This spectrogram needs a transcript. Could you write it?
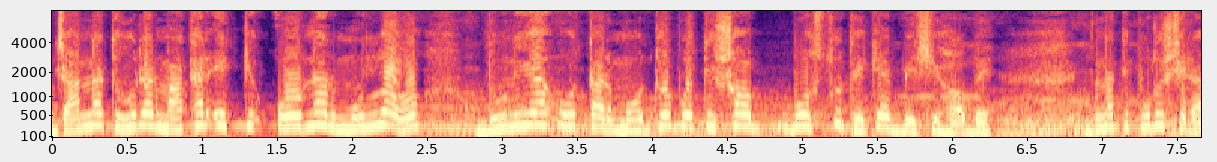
জান্নাত হুরের মাথার একটি ওড়নার মূল্য দুনিয়া ও তার মধ্যবর্তী সব বস্তু থেকে বেশি হবে। জান্নাতি পুরুষেরা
